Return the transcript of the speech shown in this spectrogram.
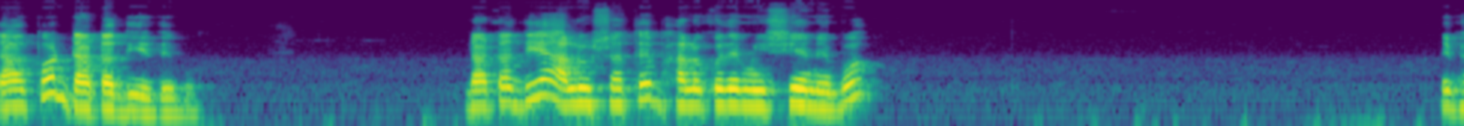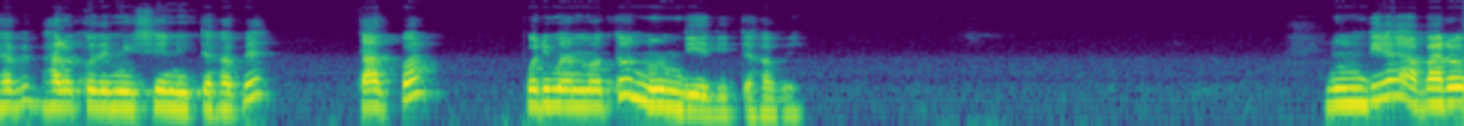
তারপর ডাটা দিয়ে দেব। ডাটা দিয়ে আলুর সাথে ভালো করে মিশিয়ে নেব। এভাবে ভালো করে মিশিয়ে নিতে হবে। তারপর পরিমাণ মতো নুন দিয়ে দিতে হবে। নুন দিয়ে আবারও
